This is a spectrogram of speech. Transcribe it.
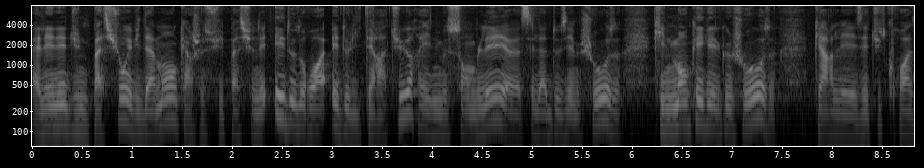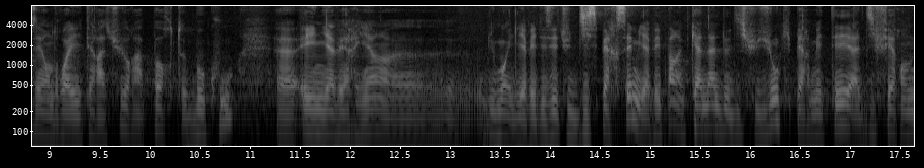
Elle est née d'une passion, évidemment, car je suis passionné et de droit et de littérature, et il me semblait, c'est la deuxième chose, qu'il manquait quelque chose, car les études croisées en droit et littérature apportent beaucoup, et il n'y avait rien, du moins il y avait des études dispersées, mais il n'y avait pas un canal de diffusion qui permettait à différents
